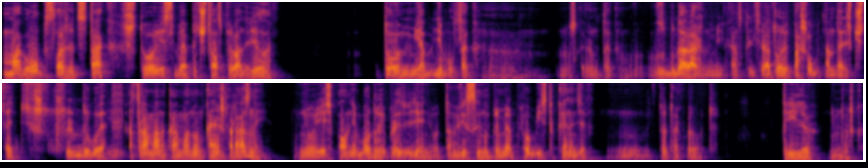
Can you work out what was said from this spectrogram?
могло бы сложиться так, что если бы я прочитал сперва Делила, то я бы не был так, э, ну, скажем так, взбудоражен американской литературой, пошел бы там дальше читать что-либо другое. От романа к роману он, конечно, разный. У него есть вполне бодрые произведения. Вот там «Весы», например, про убийство Кеннеди. То такой вот триллер немножко.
